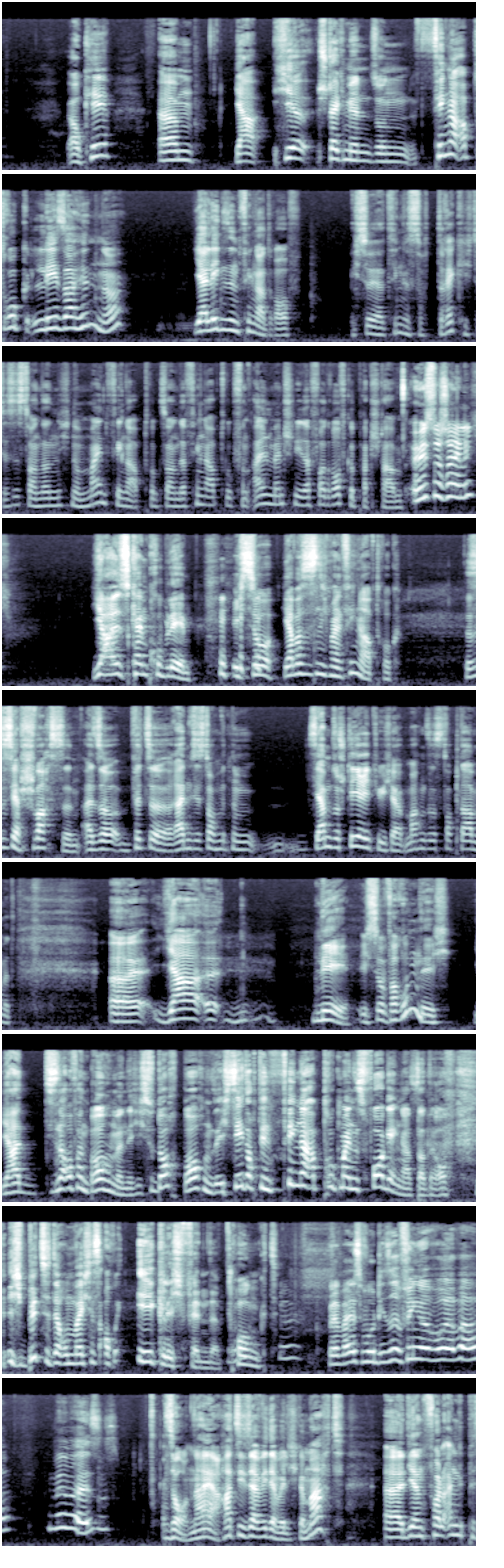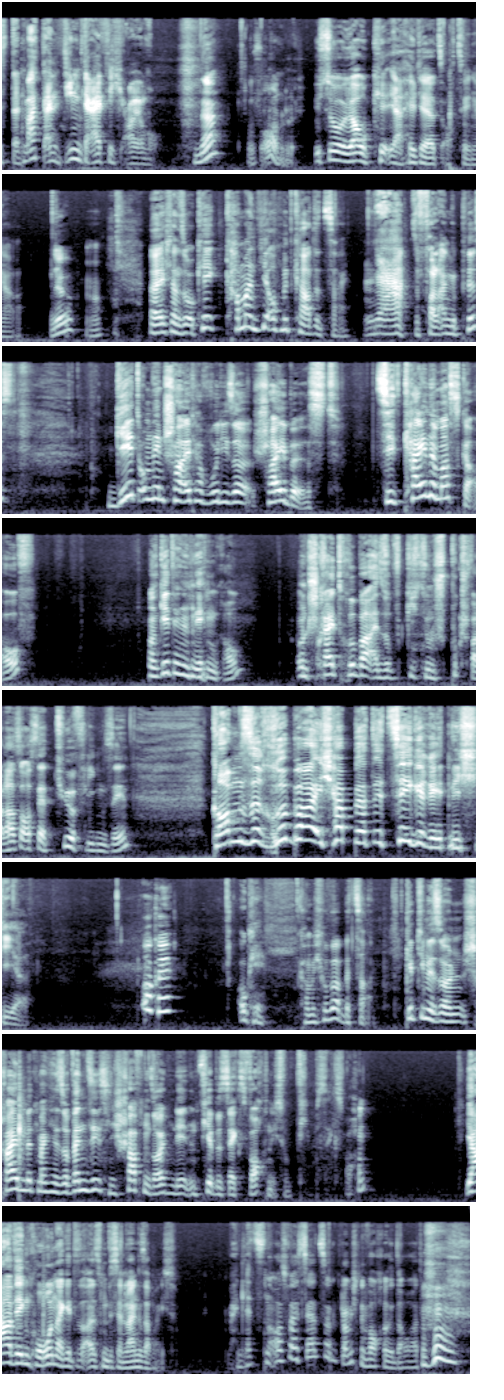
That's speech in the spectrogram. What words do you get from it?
Ja, Okay. Ähm, ja, hier stelle ich mir so einen Fingerabdruckleser hin, ne? Ja, legen Sie den Finger drauf. Ich so, ja, das Ding ist doch dreckig. Das ist doch dann nicht nur mein Fingerabdruck, sondern der Fingerabdruck von allen Menschen, die davor draufgepatscht haben. Höchstwahrscheinlich. Ja, ist kein Problem. Ich so, ja, aber es ist nicht mein Fingerabdruck. Das ist ja Schwachsinn. Also bitte, reiben Sie es doch mit einem. Sie haben so Steritücher, machen Sie es doch damit. Äh, ja, äh, nee. Ich so, warum nicht? Ja, diesen Aufwand brauchen wir nicht. Ich so, doch, brauchen sie. Ich sehe doch den Fingerabdruck meines Vorgängers da drauf. Ich bitte darum, weil ich das auch eklig finde. Punkt. Wer weiß, wo diese Finger wohl war? Wer weiß es? So, naja, hat sie sehr widerwillig gemacht. Äh, die dann voll angepisst. Das macht dann 37 Euro. Ne? Das ist ordentlich. Ich so, ja, okay. Ja, hält ja jetzt auch 10 Jahre. Ja. Äh, ich dann so, okay, kann man hier auch mit Karte zahlen? Ja, so voll angepisst. Geht um den Schalter, wo diese Scheibe ist. Zieht keine Maske auf. Und geht in den Nebenraum. Und schreit rüber, also wirklich so ein Spuckschwall, hast du aus der Tür fliegen sehen. Kommen Sie rüber, ich hab das EC-Gerät nicht hier. Okay. Okay, komme ich rüber, bezahlen. Gibt die mir so ein Schreiben mit, manche so, wenn sie es nicht schaffen, sollten die in vier bis sechs Wochen. Ich so, vier bis sechs Wochen? Ja, wegen Corona geht das alles ein bisschen langsamer. Ich so, mein letzten Ausweis, der hat, glaube ich, eine Woche gedauert.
